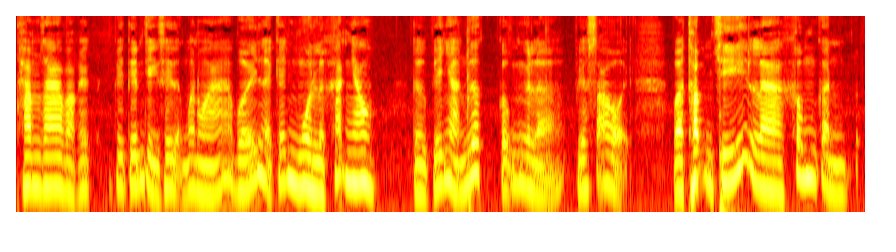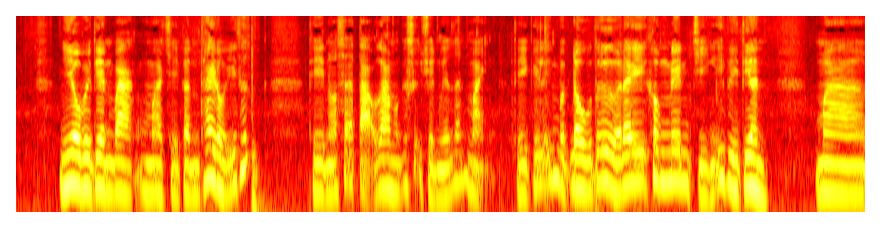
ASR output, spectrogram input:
tham gia vào cái cái tiến trình xây dựng văn hóa với lại cái nguồn lực khác nhau từ phía nhà nước cũng như là phía xã hội. Và thậm chí là không cần nhiều về tiền bạc mà chỉ cần thay đổi ý thức thì nó sẽ tạo ra một cái sự chuyển biến rất mạnh. Thì cái lĩnh vực đầu tư ở đây không nên chỉ nghĩ vì tiền mà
